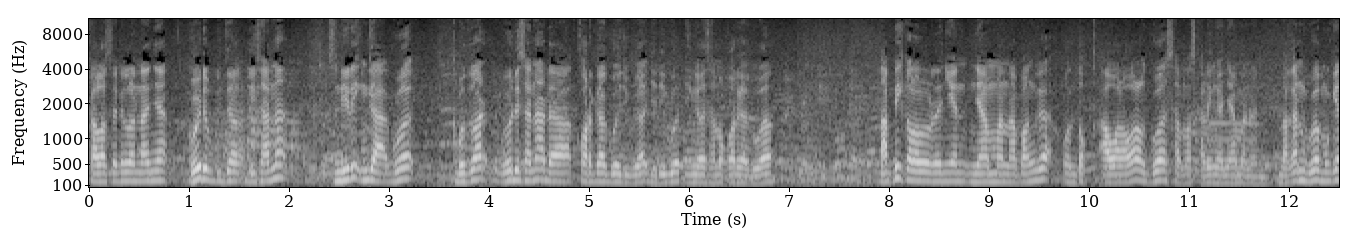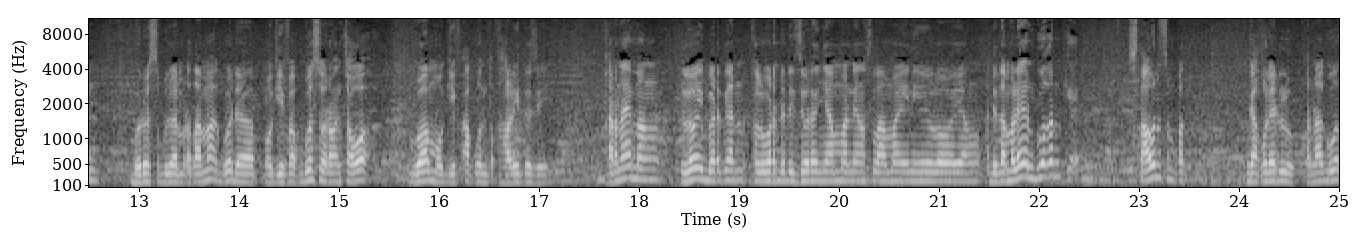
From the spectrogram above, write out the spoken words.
kalau tadi lo nanya gue hidup di, di sana sendiri enggak gue kebetulan gue di sana ada keluarga gue juga jadi gue tinggal sama keluarga gue tapi kalau lo nyaman apa enggak untuk awal-awal gue sama sekali nggak nyaman man. bahkan gue mungkin baru sebulan pertama gue udah mau give up gue seorang cowok gue mau give up untuk hal itu sih. Karena emang lo ibaratkan keluar dari zona nyaman yang selama ini lo yang ditambah lagi kan gue kan kayak setahun sempet nggak kuliah dulu karena gue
